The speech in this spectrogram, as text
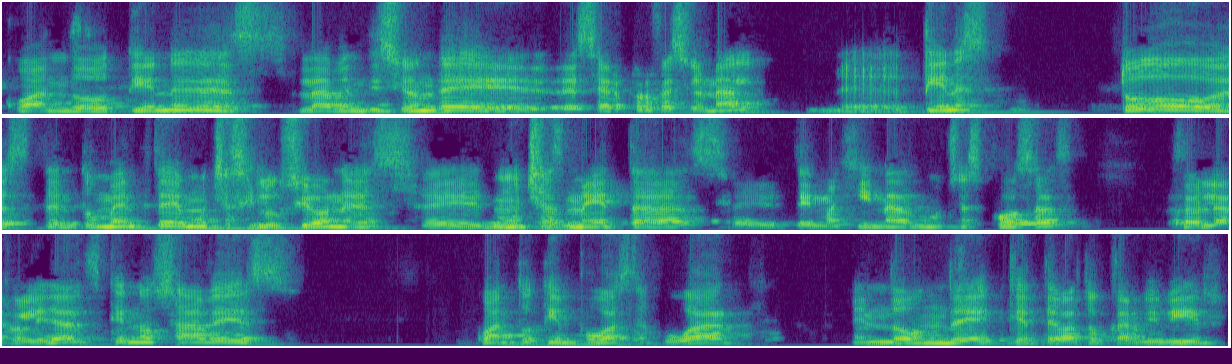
cuando tienes la bendición de, ser profesional, eh, tienes todo este, en tu mente, muchas ilusiones, eh, muchas metas, eh, te imaginas muchas cosas, pero la realidad es que no sabes cuánto tiempo vas a jugar, en dónde, qué te va a tocar vivir.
